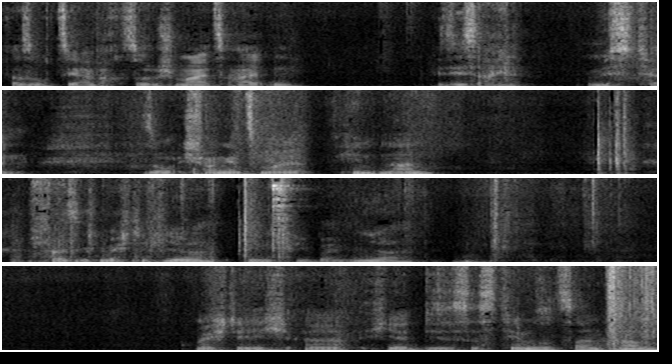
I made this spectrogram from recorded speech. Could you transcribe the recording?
Versucht sie einfach so schmal zu halten, wie sie sein müssten. So, ich fange jetzt mal hinten an. Das heißt, ich möchte hier, irgendwie bei mir, möchte ich äh, hier dieses System sozusagen haben.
